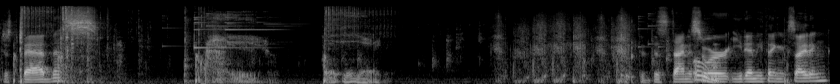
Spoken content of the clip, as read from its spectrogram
just badness. Did this dinosaur eat anything exciting?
